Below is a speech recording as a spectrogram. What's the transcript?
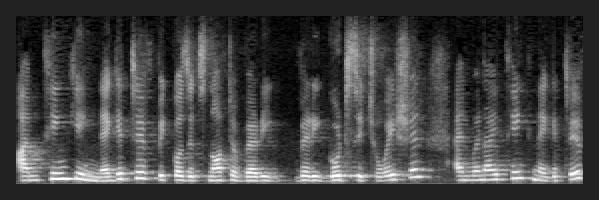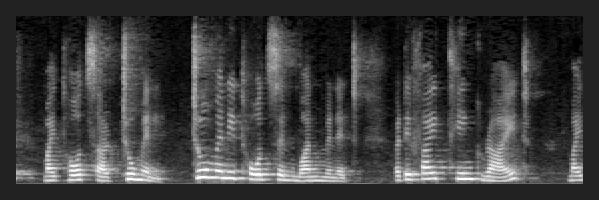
I'm thinking negative because it's not a very, very good situation. And when I think negative, my thoughts are too many, too many thoughts in one minute. But if I think right, my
